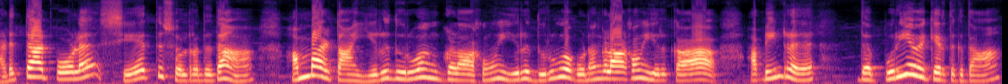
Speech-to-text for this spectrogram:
அடுத்தாற் போல சேர்த்து சொல்கிறது தான் அம்பாள் தான் இரு துருவங்களாகவும் இரு துருவ குணங்களாகவும் இருக்கா? அப்படின்ற இதை புரிய வைக்கிறதுக்கு தான்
